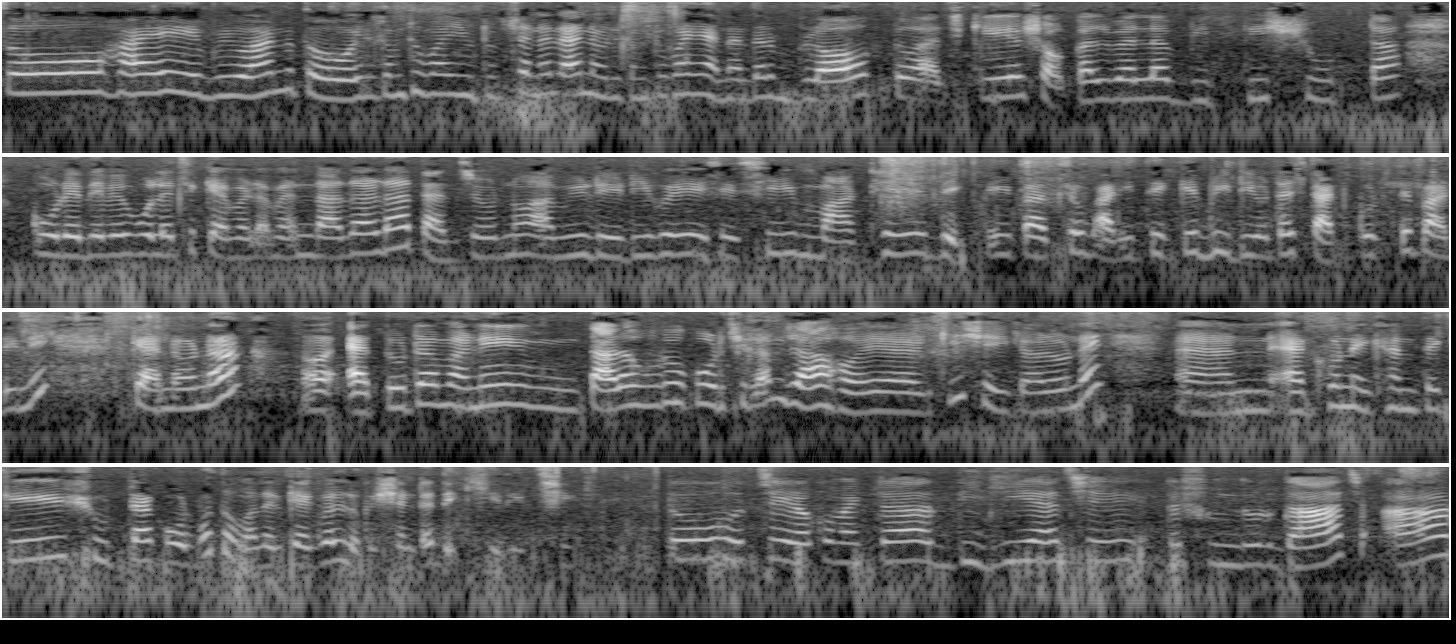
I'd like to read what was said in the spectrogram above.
সো হাই এভরিওয়ান তো welcome to my YouTube channel and welcome to my another vlog তো আজকে সকালবেলা বৃত্তির শ্যুটটা করে দেবে বলেছে ক্যামেরাম্যান দাদারা। তার জন্য আমি রেডি হয়ে এসেছি মাঠে। দেখতেই পাচ্ছ, বাড়ি থেকে ভিডিওটা স্টার্ট করতে পারিনি। কেননা এতটা মানে তাড়াহুড়ো করছিলাম, যা হয় আর কি, সেই কারণে And এখন এখান থেকে শ্যুটটা করব। তোমাদেরকে একবার লোকেশনটা দেখিয়ে দিচ্ছি। তো হচ্ছে এরকম একটা দিঘি আছে, একটা সুন্দর গাছ, আর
